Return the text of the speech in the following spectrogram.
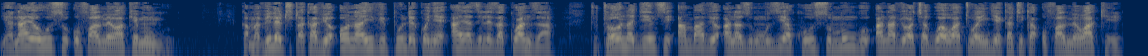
yanayohusu ufalme wake mungu kama vile tutakavyoona hivi punde kwenye aya zile za kwanza tutaona jinsi ambavyo anazungumzia kuhusu mungu anavyowachagua watu waingie katika ufalme wake.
